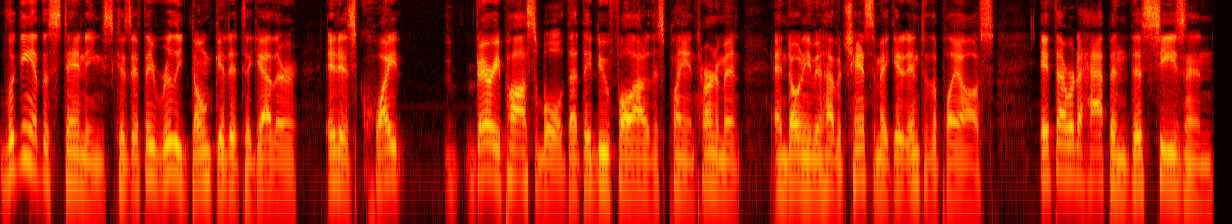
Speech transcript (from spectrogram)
looking at the standings, because if they really don't get it together, it is quite very possible that they do fall out of this play-in tournament and don't even have a chance to make it into the playoffs. If that were to happen this season,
